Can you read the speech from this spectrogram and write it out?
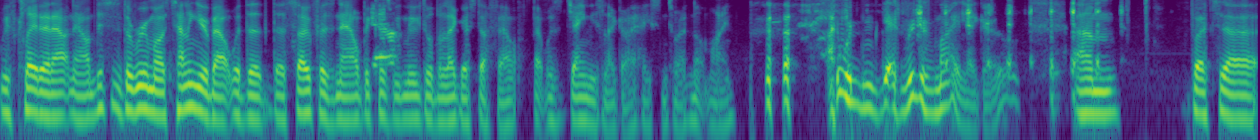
we've cleared it out now. This is the room I was telling you about with the the sofas now because we moved all the Lego stuff out. That was Jamie's Lego. I hasten to add, not mine. I wouldn't get rid of my Lego. Um, but uh,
